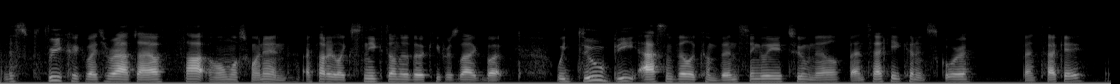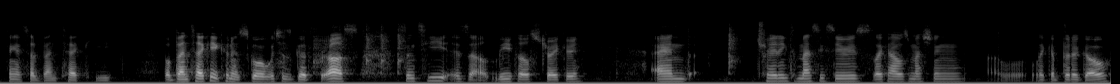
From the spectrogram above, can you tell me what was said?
And this free kick by Taarabt, I thought almost went in. I thought it like sneaked under the keeper's leg, but we do beat Aston Villa convincingly, 2-0. Benteke couldn't score. Benteke? I think I said Benteke. But Benteke couldn't score, which is good for us, since he is a lethal striker. And trading to Messi series, like I was mentioning uh, like a bit ago,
